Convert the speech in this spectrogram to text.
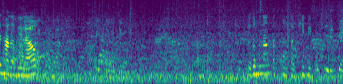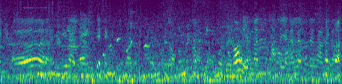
ม่ทันอะดีแล้วเดี๋ยวต้องมานั่งตัดคงตัดคลิปอีกเออที่ไรเองเจ๋งก็เห็นมันถามไปอย่างนั้นแล้วก็เลยวางไปก่อน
